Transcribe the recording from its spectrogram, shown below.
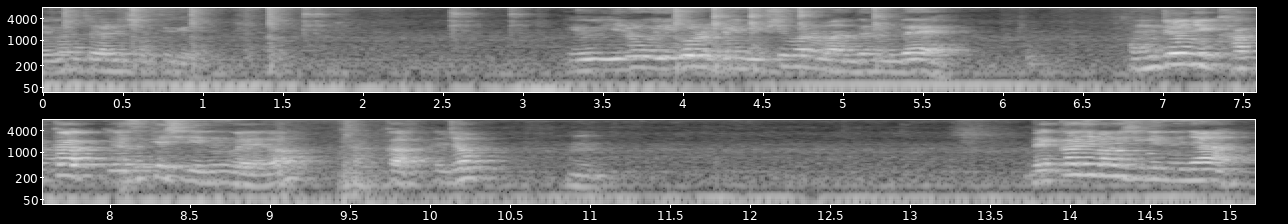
100원짜리 Z개. 이거, 이거를 160원을 만드는데 동전이 각각 6개씩 있는 거예요. 각각. 그죠? 음. 몇 가지 방식이 있느냐?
